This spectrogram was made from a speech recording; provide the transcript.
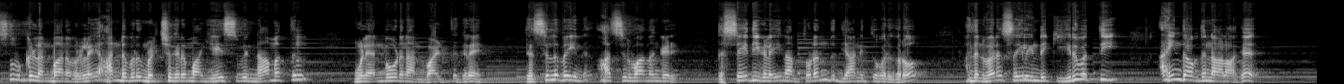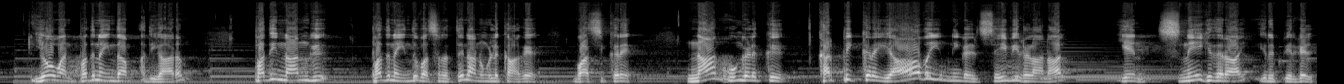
கிறிஸ்துவுக்குள் அன்பானவர்களே ஆண்டவரும் ரட்சகருமாக இயேசுவின் நாமத்தில் உங்களை அன்போடு நான் வாழ்த்துகிறேன். இந்த சிலுவையின் ஆசீர்வாதங்கள் இந்த செய்திகளை நாம் தொடர்ந்து தியானித்து வருகிறோம். அதன் வரிசையில் இன்றைக்கு இருபத்தி ஐந்தாவது நாளாக யோவான் பதினைந்தாம் அதிகாரம் பதினான்கு பதினைந்து வசனத்தை நான் உங்களுக்காக வாசிக்கிறேன். நான் உங்களுக்கு கற்பிக்கிற யாவையும் நீங்கள் செய்வீர்களானால் என் சிநேகிதராய் இருப்பீர்கள்.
